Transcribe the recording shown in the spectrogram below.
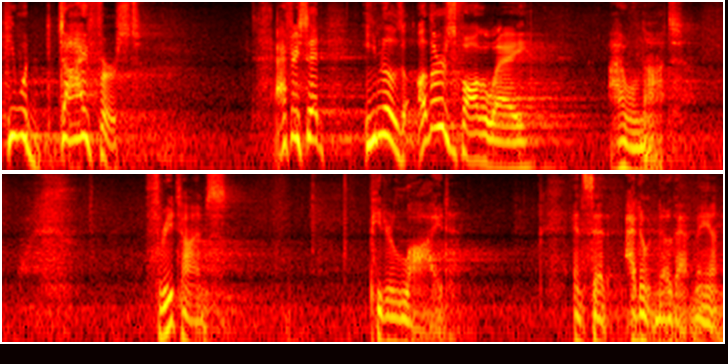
he would die first, after he said, Even though those others fall away, I will not. Three times, Peter lied and said, I don't know that man.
